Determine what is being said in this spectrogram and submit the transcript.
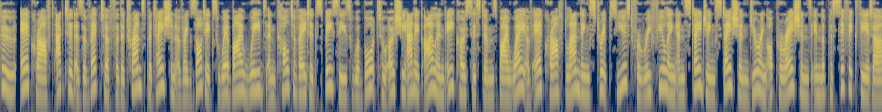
II, aircraft acted as a vector for the transportation of exotics whereby weeds and cultivated species were brought to oceanic island ecosystems by way of aircraft landing strips used for refueling and staging station during operations in the Pacific Theater.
